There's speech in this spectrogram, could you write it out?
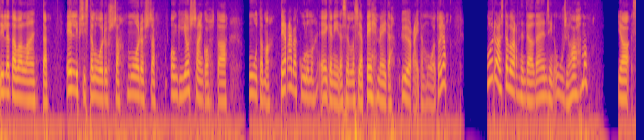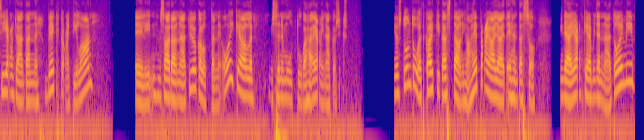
sillä tavalla, että ellipsistä luodussa muodossa onkin jossain kohtaa muutama terävä kulma, eikä niitä sellaisia pehmeitä, pyöreitä muotoja. Luodaan sitä varten täältä ensin uusi hahmo, ja siirrytään tänne vektoritilaan. Eli me saadaan nämä työkalut tänne oikealle, missä ne muuttuu vähän erinäköisiksi. Jos tuntuu, että kaikki tästä on ihan hebreaa ja että eihän tässä ole mitään järkeä, miten nämä toimii,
